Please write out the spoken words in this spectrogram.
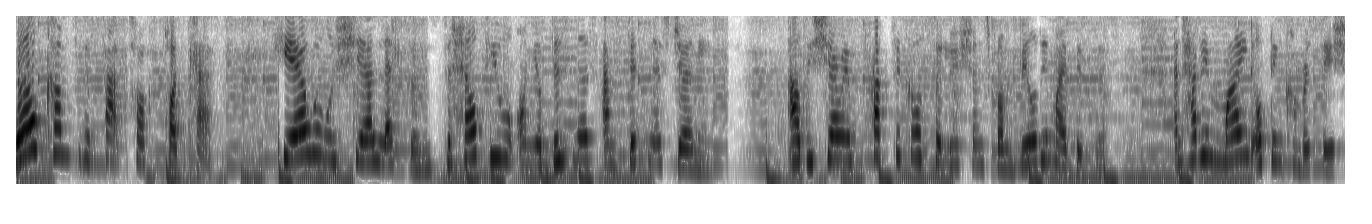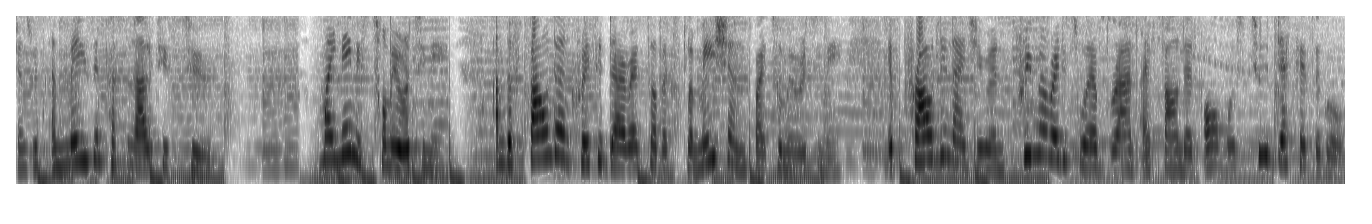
Welcome to the Fat Talks podcast. Here we will share lessons to help you on your business and fitness journey. I'll be sharing practical solutions from building my business and having mind opening conversations with amazing personalities too. My name is Tommy Rotimi. I'm the founder and creative director of Exclamations by Tommy Rotimi, a proudly Nigerian premium ready to wear brand I founded almost two decades ago.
